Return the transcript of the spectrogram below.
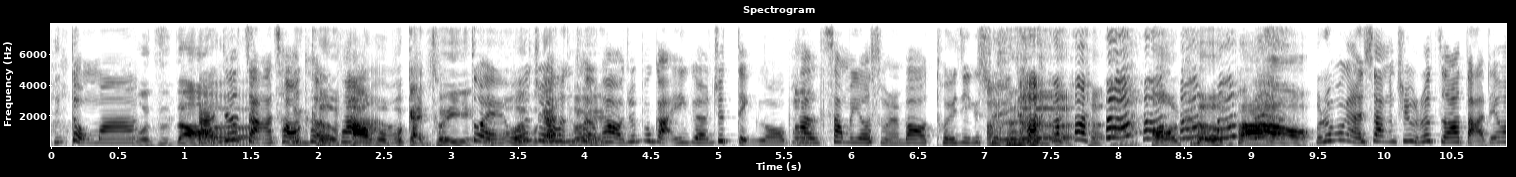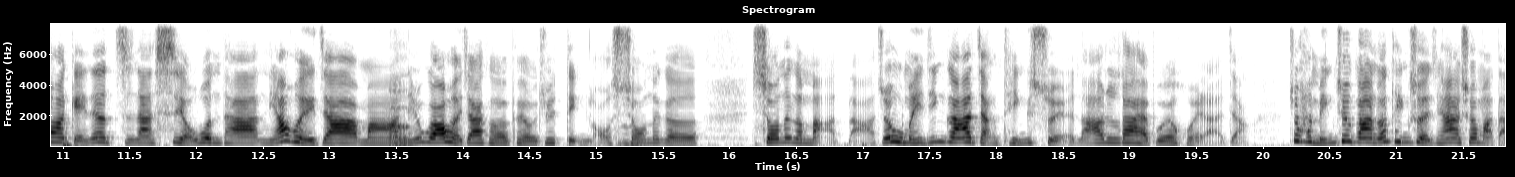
你懂吗？我知道了，反正就长得超可怕我不敢推，对，我我就觉得很可怕，我就不敢一个人去顶楼，怕嗯上面有什么人把我推进水塔。好可怕哦！我就不敢上去，我就只好打电话给那个直男室友，问他你要回家了吗？嗯你如果要回家，可不可以陪我去顶楼修那个、修那个马达？就是我们已经跟他讲停水了，然后就是他还不会回来，这样就很明确跟他讲停水前他要修马达，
